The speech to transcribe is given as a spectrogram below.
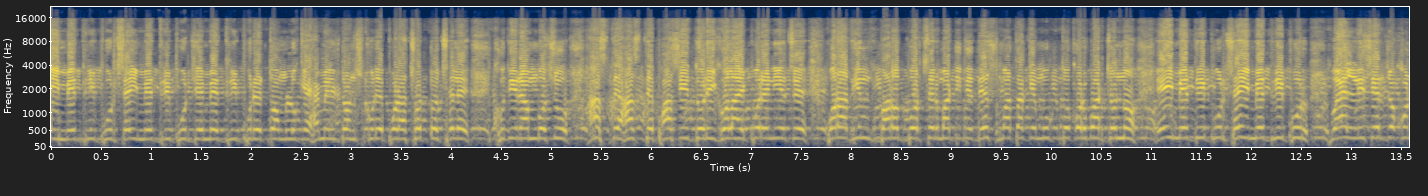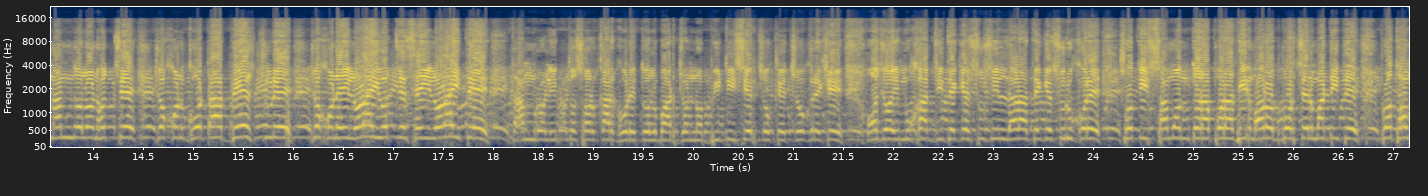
এই মেদিনীপুর, সেই মেদিনীপুর, যে মেদিনীপুরের তমলুকে হ্যামিল্টন স্কুলে পড়া ছোট্ট ছেলে ক্ষুদিরাম বসু হাসতে হাসতে ফাঁসির দড়ি গলায় পরে নিয়েছে। পরাধীন ভারতবর্ষের মাটিতে দেশ মাতাকে মুক্ত করবার জন্য এই মেদিনীপুর, সেই মেদিনীপুর বয়াল্লিশের যখন আন্দোলন হচ্ছে, যখন গোটা দেশ জুড়ে যখন এই লড়াই হচ্ছে, সেই লড়াইতে তাম্রলিপ্ত সরকার গড়ে তোলবার জন্য ব্রিটিশের চোখে চোখ রেখে অজয় মুখার্জি থেকে সুশীল ধারা থেকে শুরু করে সতীশ সামন্তরা পরাধীন ভারতবর্ষের মাটিতে প্রথম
